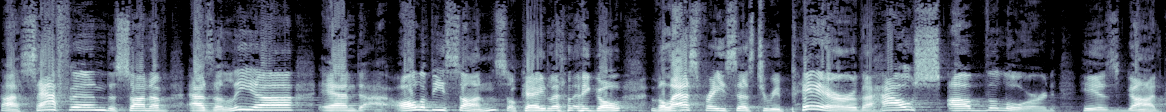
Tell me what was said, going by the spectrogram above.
uh, Shaphan, the son of Azaliah, and uh, all of these sons. Okay, let, let me go. The last phrase says, to repair the house of the Lord his God.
